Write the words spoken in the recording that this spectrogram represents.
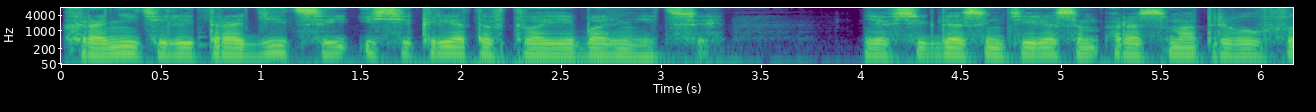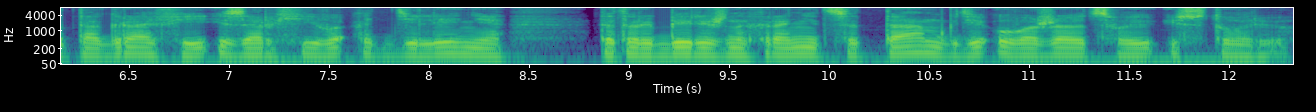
хранителей традиций и секретов твоей больницы. Я всегда с интересом рассматривал фотографии из архива отделения, который бережно хранится там, где уважают свою историю.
